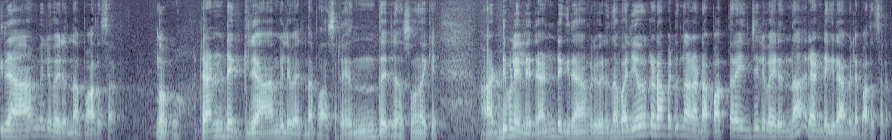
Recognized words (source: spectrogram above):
ഗ്രാമിൽ വരുന്ന പാദസർ. നോക്കൂ രണ്ട് ഗ്രാമിൽ വരുന്ന പാദസർ. എന്ത് രസം നോക്കി അടിപൊളിയല്ലേ രണ്ട് ഗ്രാമിൽ വരുന്ന വലിയവർക്ക് ഇടാൻ പറ്റുന്നതാണ് കേട്ടോ. പത്തര ഇഞ്ചിൽ വരുന്ന രണ്ട് ഗ്രാമിലെ പാദസരം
